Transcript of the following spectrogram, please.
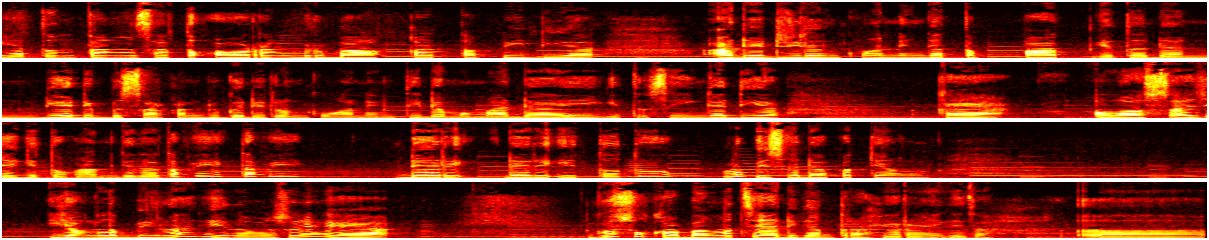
ya tentang satu orang berbakat tapi dia ada di lingkungan yang gak tepat gitu. Dan dia dibesarkan juga di lingkungan yang tidak memadai gitu. Sehingga dia kayak lost aja gitu kan gitu. Tapi tapi dari dari itu tuh lu bisa dapat yang yang lebih lagi gitu. Maksudnya kayak gue suka banget sih adegan terakhirnya gitu. Uh,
